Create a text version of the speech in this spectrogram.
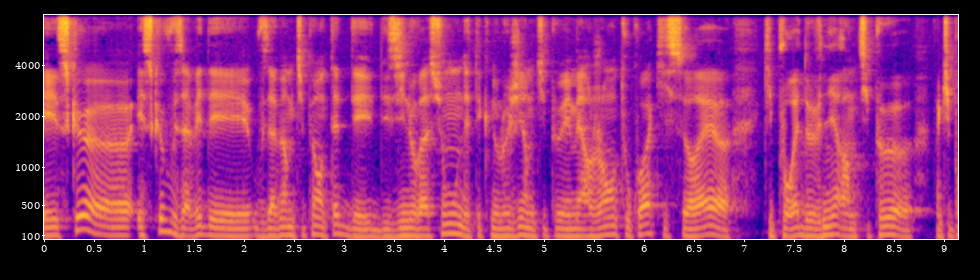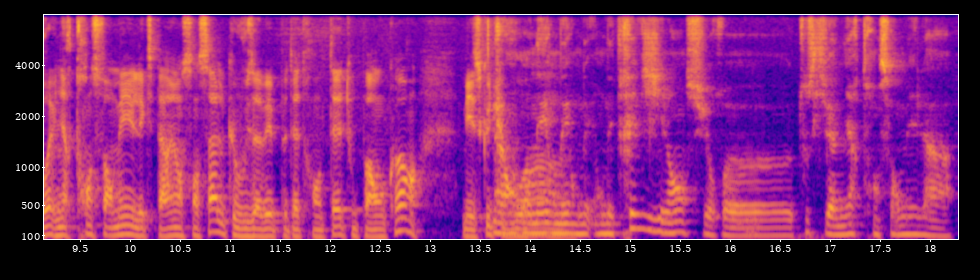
est-ce que euh, est-ce que vous avez des vous avez un petit peu en tête des, des, innovations, des technologies un petit peu émergentes ou quoi qui seraient euh, qui pourraient devenir un petit peu euh, enfin, qui pourraient venir transformer l'expérience en salle que vous avez peut-être en tête ou pas encore? Mais est-ce que tu Alors, vois on est, on est on est on est très vigilant sur euh, tout ce qui va venir transformer la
